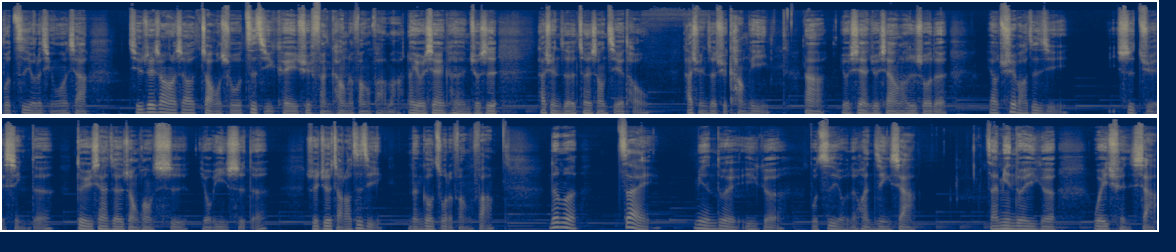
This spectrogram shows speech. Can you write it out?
不自由的情况下。其实最重要的是要找出自己可以去反抗的方法嘛。那有些人可能就是他选择站上街头，他选择去抗议。那有些人就像老师说的，要确保自己是觉醒的，对于现在这个状况是有意识的，所以就是找到自己能够做的方法。那么在面对一个不自由的环境下，在面对一个威权下。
